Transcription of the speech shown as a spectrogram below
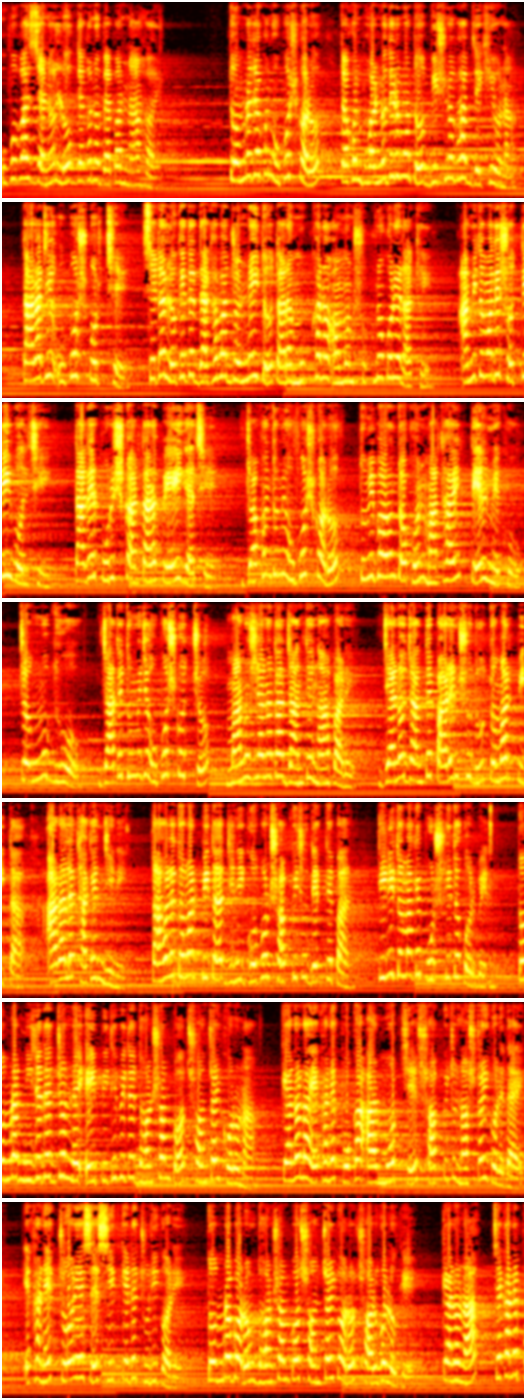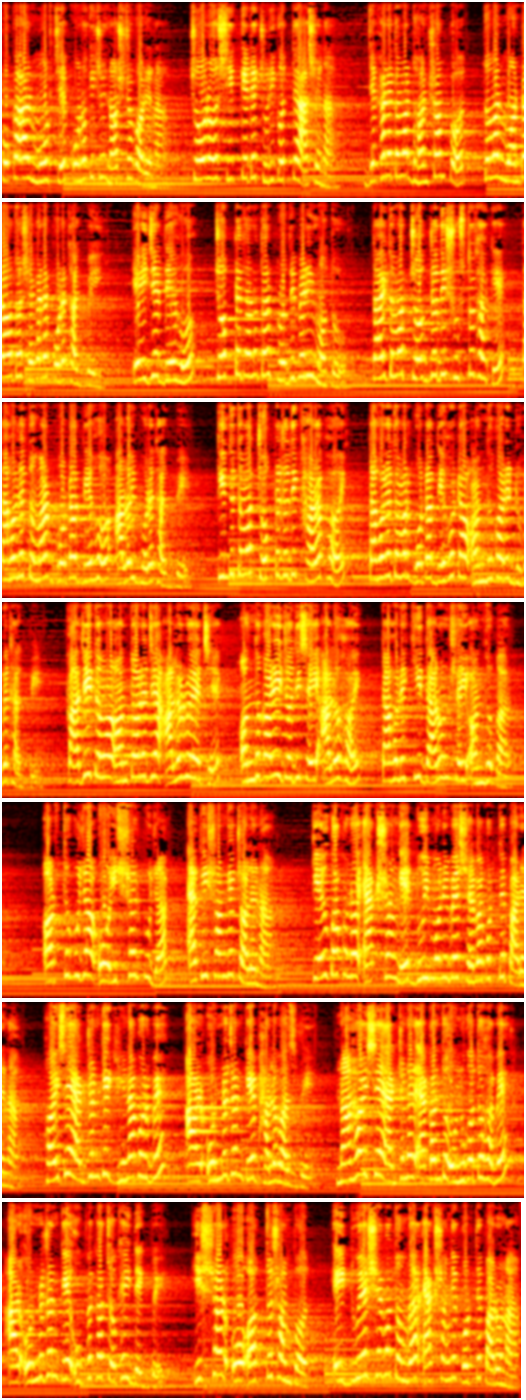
উপবাস যেন লোক দেখানো ব্যাপার না হয়। তোমরা যখন উপোস করো, তখন ভণ্ডদের মতো বিষ্ণুভাব দেখিও না। তারা যে উপোস করছে, সেটা লোকেদের দেখাবার জন্যই তো তারা মুখখানা অমন শুকনো করে রাখে। আমি তোমাদের সত্যিই বলছি, তাদের পুরস্কার তারা পেয়েই গেছে। যখন তুমি উপোস করো, তুমি বরং তখন মাথায় তেল মেখো, চোখ মুখ ধুও যাতে তুমি যে উপোস করছ, মানুষ যেন তা জানতে না পারে। যেন জানতে পারেন শুধু তোমার পিতা। আড়ালে থাকেন যিনি। তাহলে তোমার পিতা, যিনি গোপন সবকিছু দেখতে পান, তিনি তোমাকে পুরস্কৃত করবেন। তোমরা নিজেদের জন্য এই পৃথিবীতে ধন সম্পদ সঞ্চয় করো না, কেননা এখানে পোকা আর মরচে সবকিছু নষ্টই করে দেয়। এখানে চোর এসে শীত কেটে চুরি করে। তোমরা বরং ধন সম্পদ সঞ্চয় করো স্বর্গলোকে, কেননা সেখানে পোকা আর মরচে কোনো কিছুই নষ্ট করে না। চোরও শীত কেটে চুরি করতে আসে না। যেখানে তোমার ধন সম্পদ, তোমার মনটাও তো সেখানে পড়ে থাকবেই। এই যে দেহ, চোখটা যেন তার প্রদীপেরই মতো। তাই তোমার চোখ যদি সুস্থ থাকে, তাহলে তোমার গোটা দেহ আলোয় ভরে থাকবে। কিন্তু তোমার চোখটা যদি খারাপ হয়, তাহলে তোমার গোটা দেহটা অন্ধকারে ডুবে থাকবে। কাজেই তোমার অন্তরে যে আলো রয়েছে, অন্ধকারেই যদি সেই আলো হয়, তাহলে কি দারুণ সেই অন্ধকার। অর্থ পূজা ও ঈশ্বর পূজা একই সঙ্গে চলে না। কেউ কখনো একসঙ্গে দুই মনিবের সেবা করতে পারে না। হয় সে একজনকে ঘৃণা করবে আর অন্যজনকে ভালোবাসবে। না হয় সে একজনের একান্ত অনুগত হবে আর অন্যজনকে উপেক্ষা চোখেই দেখবে। ঈশ্বর ও অর্থ সম্পদ, এই দুয়ের সেবা তোমরা একসঙ্গে করতে পারো না।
